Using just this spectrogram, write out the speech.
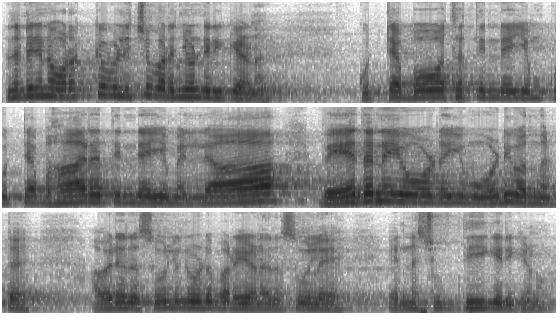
എന്നിട്ട് ഇങ്ങനെ ഉറക്കെ വിളിച്ചു പറഞ്ഞുകൊണ്ടിരിക്കുകയാണ്. കുറ്റബോധത്തിന്റെയും കുറ്റഭാരത്തിന്റെയും എല്ലാ വേദനയോടെയും ഓടി വന്നിട്ട് അവർ റസൂലിനോട് പറയാണ് റസൂലെ എന്നെ ശുദ്ധീകരിക്കണം.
